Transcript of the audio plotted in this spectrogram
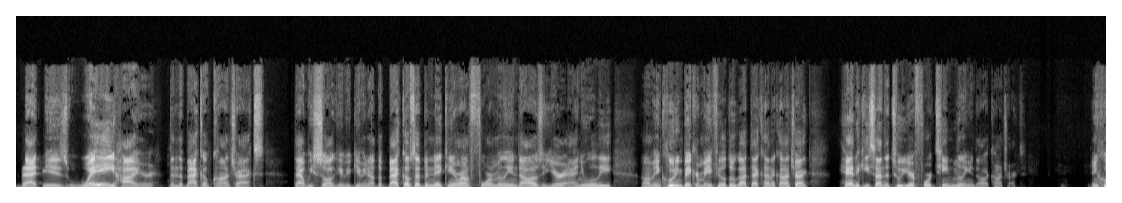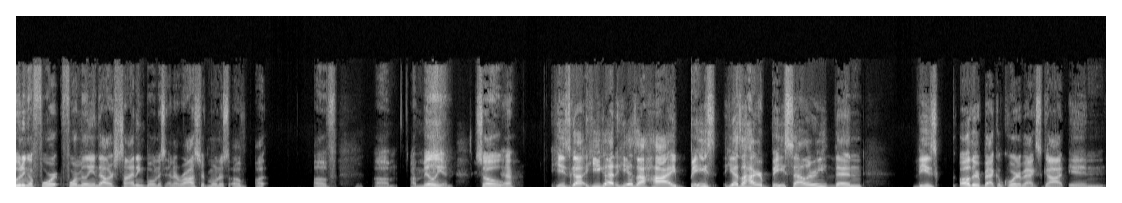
that is way higher than the backup contracts that we saw give, giving out. The backups have been making around four million dollars a year annually, um, including Baker Mayfield, who got that kind of contract. Heinicke signed a two-year, fourteen million dollar contract, including a four four million dollar signing bonus and a roster bonus of uh, of um, a million. So Yeah. He's got he got he has a high base he has a higher base salary than these other backup quarterbacks got in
